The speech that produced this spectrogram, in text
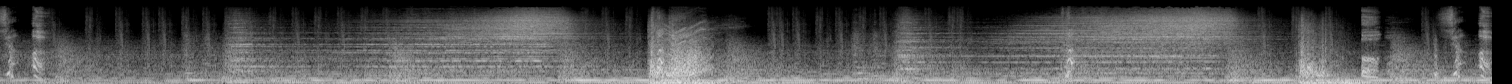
下啊！啊！下啊！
